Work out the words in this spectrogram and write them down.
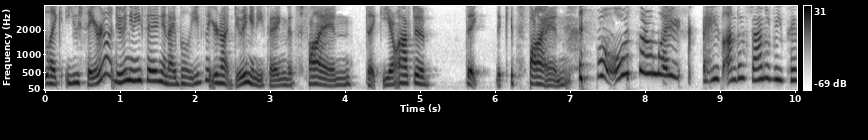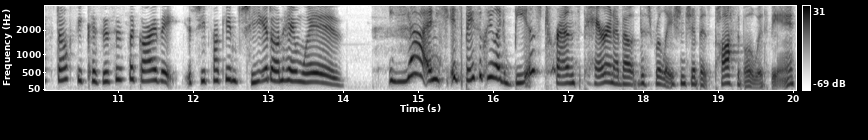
like you say you're not doing anything, and I believe that you're not doing anything. That's fine. Like you don't have to. Like, it's fine. But also, like, he's understandably pissed off because this is the guy that she fucking cheated on him with. Yeah, and it's basically like be as transparent about this relationship as possible with me.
